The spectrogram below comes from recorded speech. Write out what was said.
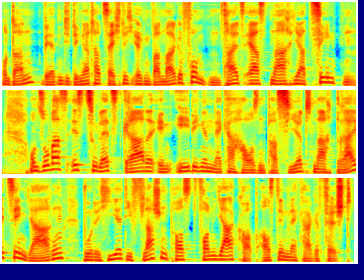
Und dann werden die Dinger tatsächlich irgendwann mal gefunden, teils erst nach Jahrzehnten. Und sowas ist zuletzt gerade in Edingen-Neckarhausen passiert. Nach 13 Jahren wurde hier die Flaschenpost von Jakob aus dem Neckar gefischt.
